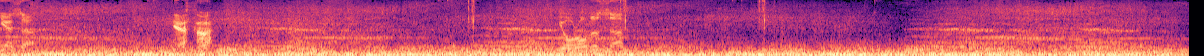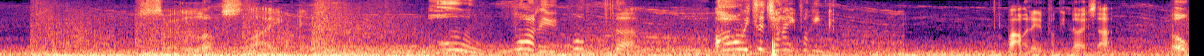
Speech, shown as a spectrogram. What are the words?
Yes, sir. Yes, sir. Your orders, sir. Wow, I didn't fucking notice that. Oh.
